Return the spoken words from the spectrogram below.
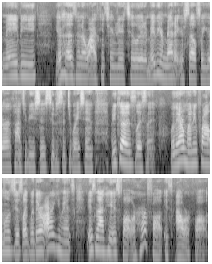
maybe your husband or wife contributed to it, or maybe you're mad at yourself for your contributions to the situation. Because, listen, when there are money problems, just like with their arguments, it's not his fault or her fault, it's our fault.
